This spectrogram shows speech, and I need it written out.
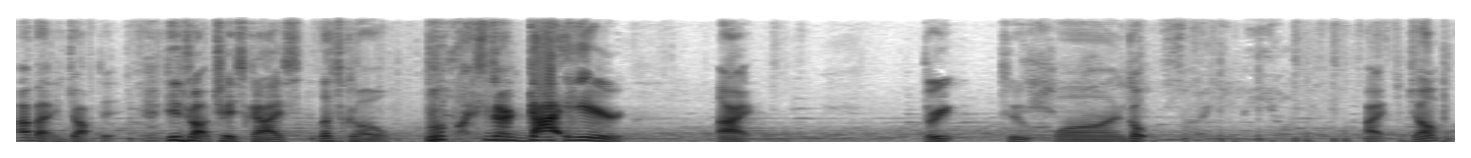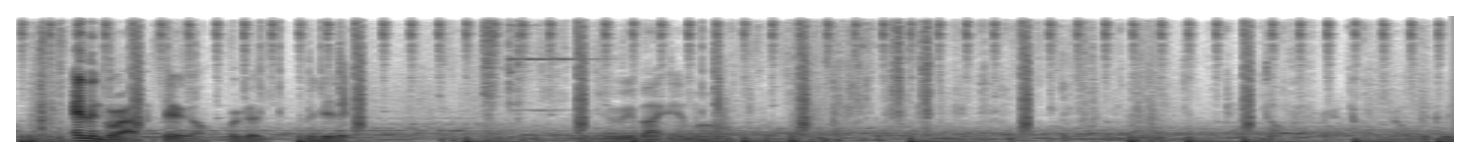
I bet he dropped it. He dropped chase, guys. Let's go. A guy here? All right. Three, two, one, go. Alright, jump and then grab. There you go. We're good. We did it. By ammo. Frick? No, we.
